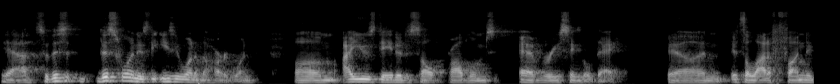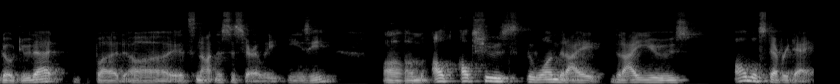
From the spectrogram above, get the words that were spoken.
Yeah, so this this one is the easy one and the hard one. Um, I use data to solve problems every single day. And it's a lot of fun to go do that, but uh, it's not necessarily easy. Um, I'll I'll choose the one that I that I use almost every day.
